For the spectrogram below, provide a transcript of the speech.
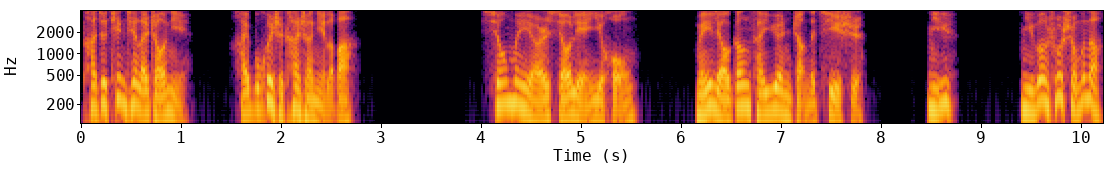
他就天天来找你，还不会是看上你了吧？萧媚儿小脸一红，没了刚才院长的气势，你，你乱说什么呢？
